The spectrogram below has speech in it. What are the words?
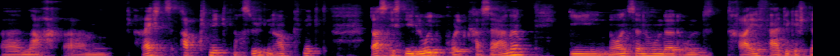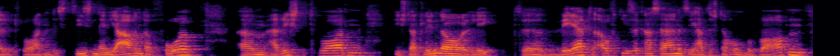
äh, nach ähm, rechts abknickt, nach Süden abknickt. Das ist die Luitpold-Kaserne, die 1903 fertiggestellt worden ist. Sie ist in den Jahren davor ähm, errichtet worden. Die Stadt Lindau legt äh, Wert auf diese Kaserne. Sie hat sich darum beworben.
